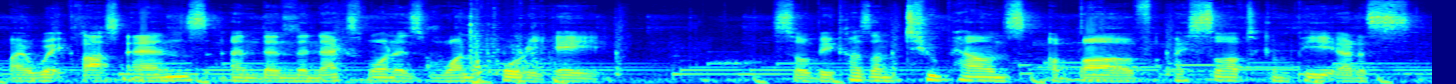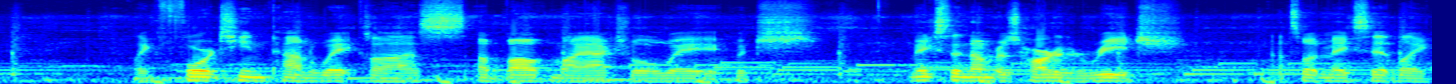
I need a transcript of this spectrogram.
my weight class ends, and then the next one is 148. So because I'm two pounds above, I still have to compete at a like 14 pound weight class above my actual weight, which makes the numbers harder to reach. That's what makes it like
